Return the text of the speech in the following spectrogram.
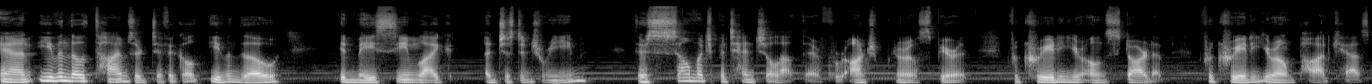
And even though times are difficult, even though it may seem like a, just a dream, there's so much potential out there for entrepreneurial spirit, for creating your own startup, for creating your own podcast,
